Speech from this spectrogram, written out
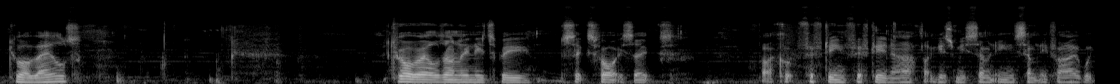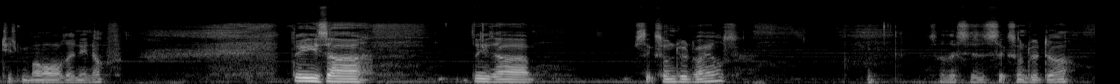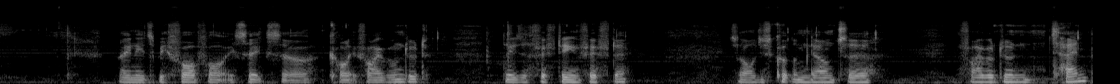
draw rails. Draw rails only need to be 646 but I cut 1550 and a half. That gives me 1775 which is more than enough. These are these are 600 rails. So this is a 600 door they need to be 446 so call it 500 these are 1550 so I'll just cut them down to 510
